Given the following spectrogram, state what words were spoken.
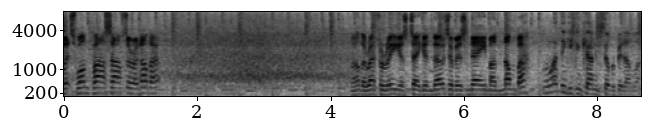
Well, it's one pass after another. Well, the referee has taken note of his name and number. Well, I think he can count himself a bit unlucky.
